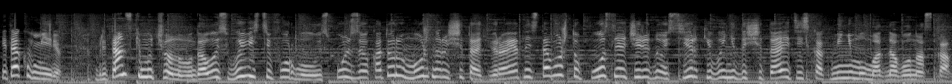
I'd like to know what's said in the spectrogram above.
Итак, в мире. Британским ученым удалось вывести формулу, используя которую можно рассчитать вероятность того, что после очередной стирки вы не досчитаетесь как минимум одного носка.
